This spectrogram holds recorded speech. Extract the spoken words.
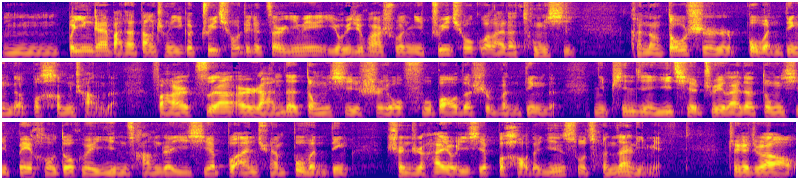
嗯，不应该把它当成一个追求这个字儿，因为有一句话说，你追求过来的东西。可能都是不稳定的、不恒长的，反而自然而然的东西是有福报的、是稳定的。你拼尽一切追来的东西背后，都会隐藏着一些不安全、不稳定，甚至还有一些不好的因素存在里面。这个就要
